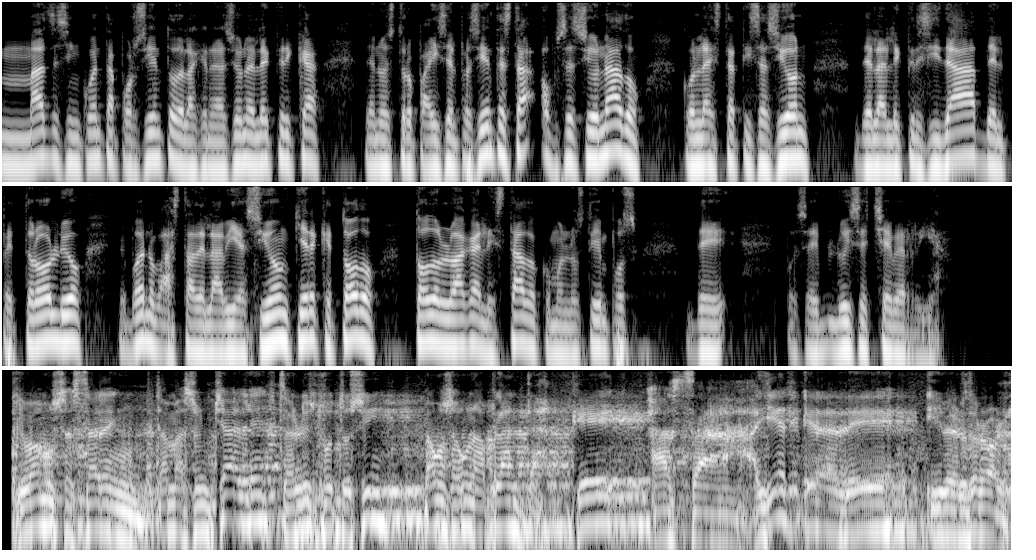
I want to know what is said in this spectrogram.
más de 50% de la generación eléctrica de nuestro país. El presidente está obsesionado con la estatización de la electricidad, del petróleo, bueno, hasta de la aviación. Quiere que todo, todo lo haga el Estado, como en los tiempos de pues, Luis Echeverría que vamos a estar en Tamazunchale, San Luis Potosí. Vamos a una planta que hasta ayer era de Iberdrola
